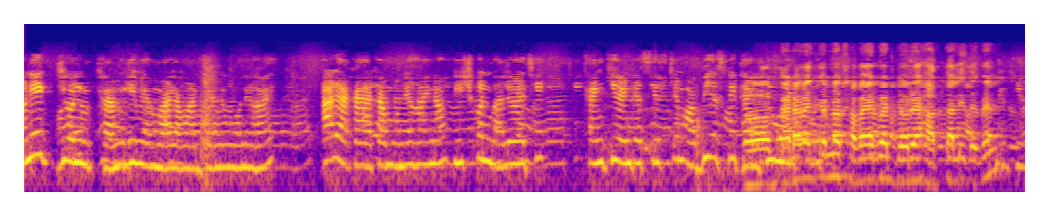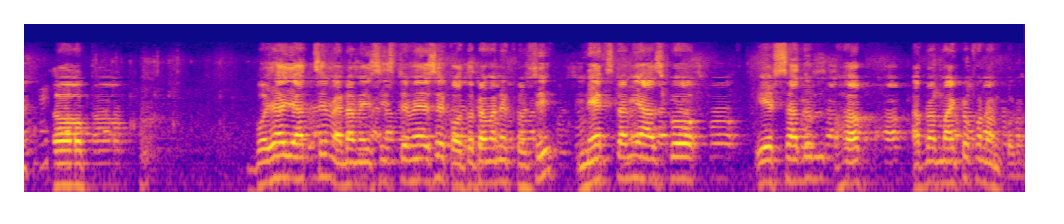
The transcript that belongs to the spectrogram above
অনেকজন ফ্যামিলি মেম্বার আমার জন্য মনে হয়। আর একা একা মনে হয় না। ভীষণ ভালো আছি। Thank you and system obviously thank you ম্যাডামের জন্য সবাই একবার জোরে হাততালি দেবেন। তো বোঝা যাচ্ছে ম্যাডাম এই সিস্টেমে এসে কতটা মানে খুশি। নেক্সট আমি আসব এরশাদুল হক। আপনার মাইক্রোফোন অন করুন।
